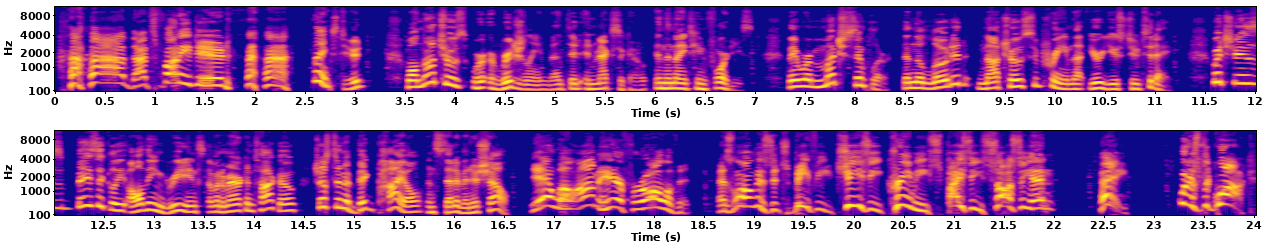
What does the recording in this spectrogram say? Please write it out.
Haha, that's funny, dude. Thanks, dude. While nachos were originally invented in Mexico in the 1940s, they were much simpler than the loaded nacho supreme that you're used to today, which is basically all the ingredients of an American taco just in a big pile instead of in a shell. yeah, well, I'm here for all of it. As long as it's beefy, cheesy, creamy, spicy, saucy, and. Hey, where's the guac?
